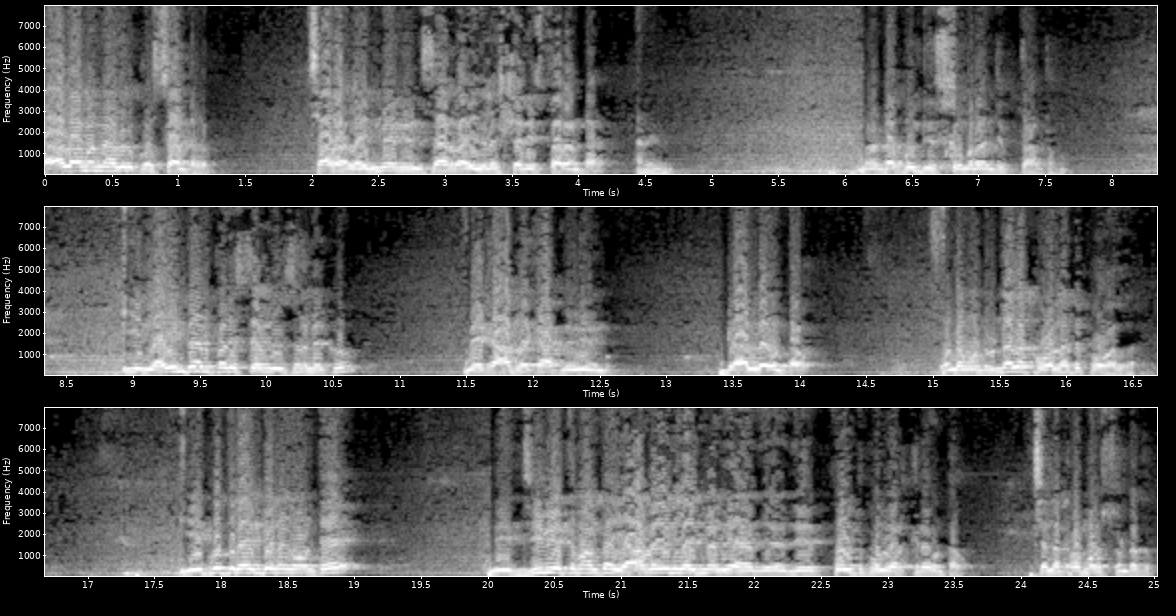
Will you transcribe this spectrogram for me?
చాలా మంది అందరికి వస్తా అంటారు. సార్ లైన్ మ్యాన్ ఏంటి సార్? ఐదు లక్షలు ఇస్తారంట. అని మనం డబ్బులు తీసుకోమని చెప్తా ఉంటాం ఈ లైన్ మ్యాన్ పరిస్థితి ఏం చూసిన మీకు? మీకు ఆధార్ కార్డు మేము గాల్లో ఉంటాం. ఉండమంటుండాలా పోవాలంటే పోవాలా? ఈ పొద్దు లైన్ మ్యాన్గా ఉంటే నీ జీవితం అంతా యాభై ఏళ్ళు లైన్ మ్యాన్ పోల్ టు పోల్ వర్కరే ఉంటావు. చిన్న ప్రమోషన్ ఉండదు.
